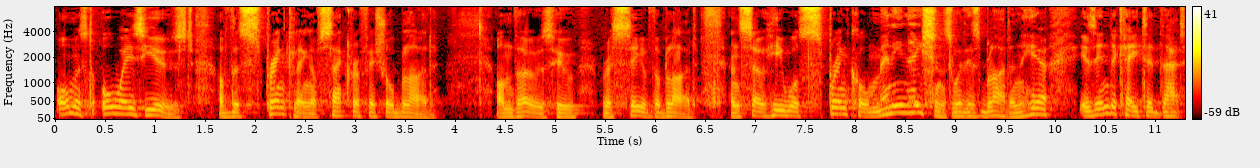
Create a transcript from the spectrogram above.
almost always used of the sprinkling of sacrificial blood on those who receive the blood. And so he will sprinkle many nations with his blood. And here is indicated that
